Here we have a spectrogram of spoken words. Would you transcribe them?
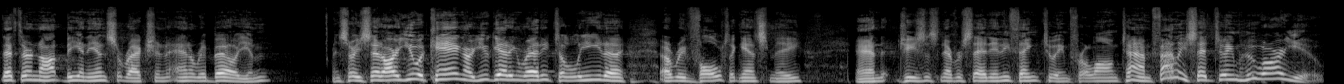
that there not be an insurrection and a rebellion and so he said, Are you a king? Are you getting ready to lead a, a revolt against me? And Jesus never said anything to him for a long time. Finally, he said to him, Who are you?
